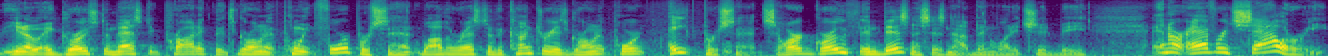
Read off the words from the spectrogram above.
you know, a gross domestic product that's grown at 0.4%, while the rest of the country has grown at 0.8%. So our growth in business has not been what it should be. And our average salary,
